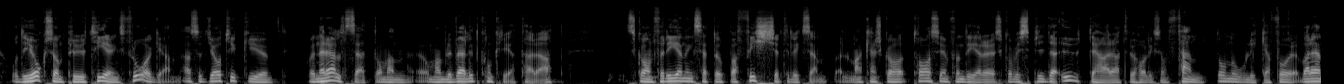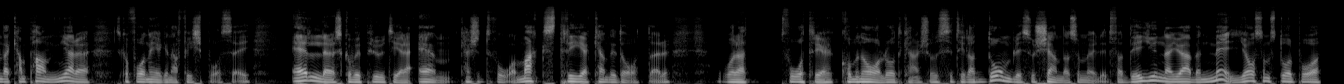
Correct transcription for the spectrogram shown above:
Och det är också en prioriteringsfråga. Alltså att jag tycker ju generellt sett, om man, om man blir väldigt konkret här, att ska en förening sätta upp affischer till exempel, man kanske ska ta sig en funderare, ska vi sprida ut det här att vi har liksom 15 olika, för, varenda kampanjare ska få en egen affisch på sig. Eller ska vi prioritera en, kanske två, max tre kandidater, våra två, tre kommunalråd kanske och se till att de blir så kända som möjligt. För det gynnar ju även mig, jag som står på,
